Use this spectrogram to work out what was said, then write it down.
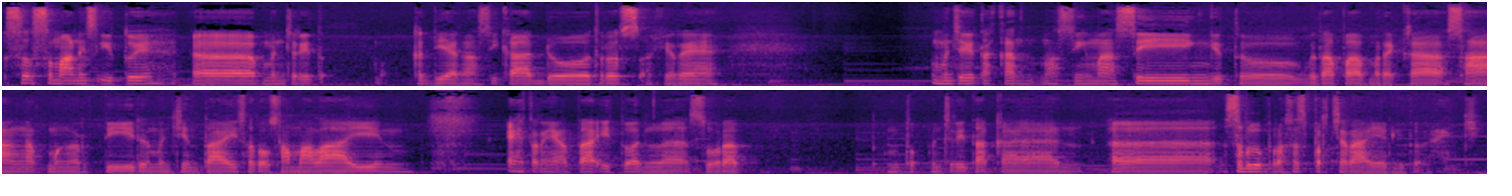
Se- Semanis itu ya eh mencerita ke dia ngasih kado terus akhirnya menceritakan masing-masing gitu betapa mereka sangat mengerti dan mencintai satu sama lain eh ternyata itu adalah surat untuk menceritakan eh, sebelum proses perceraian gitu. Anjing.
